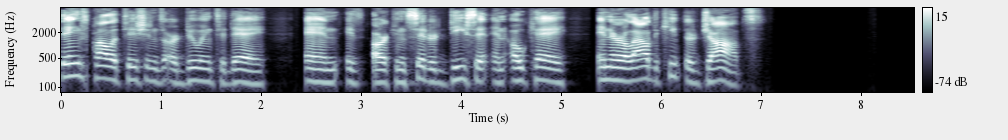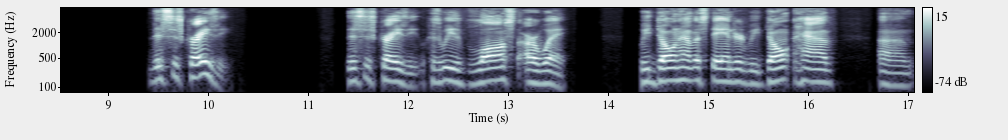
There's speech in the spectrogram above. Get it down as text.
things politicians are doing today and is are considered decent and okay and they're allowed to keep their jobs. This is crazy. This is crazy because we've lost our way. We don't have a standard. We don't have um,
